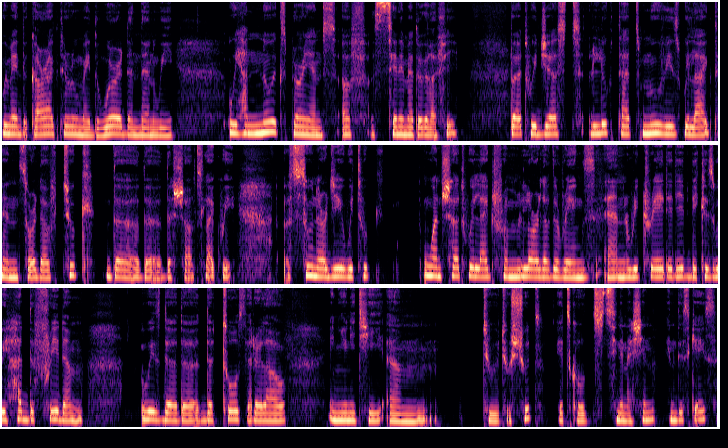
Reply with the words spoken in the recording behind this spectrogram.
We made the character, we made the word, and then we we had no experience of cinematography, but we just looked at movies we liked and sort of took the the, the shots. Like we, Sonergy, we took one shot we liked from Lord of the Rings and recreated it because we had the freedom with the, the, the tools that allow in Unity um, to, to shoot. It's called Cinemachine in this case.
